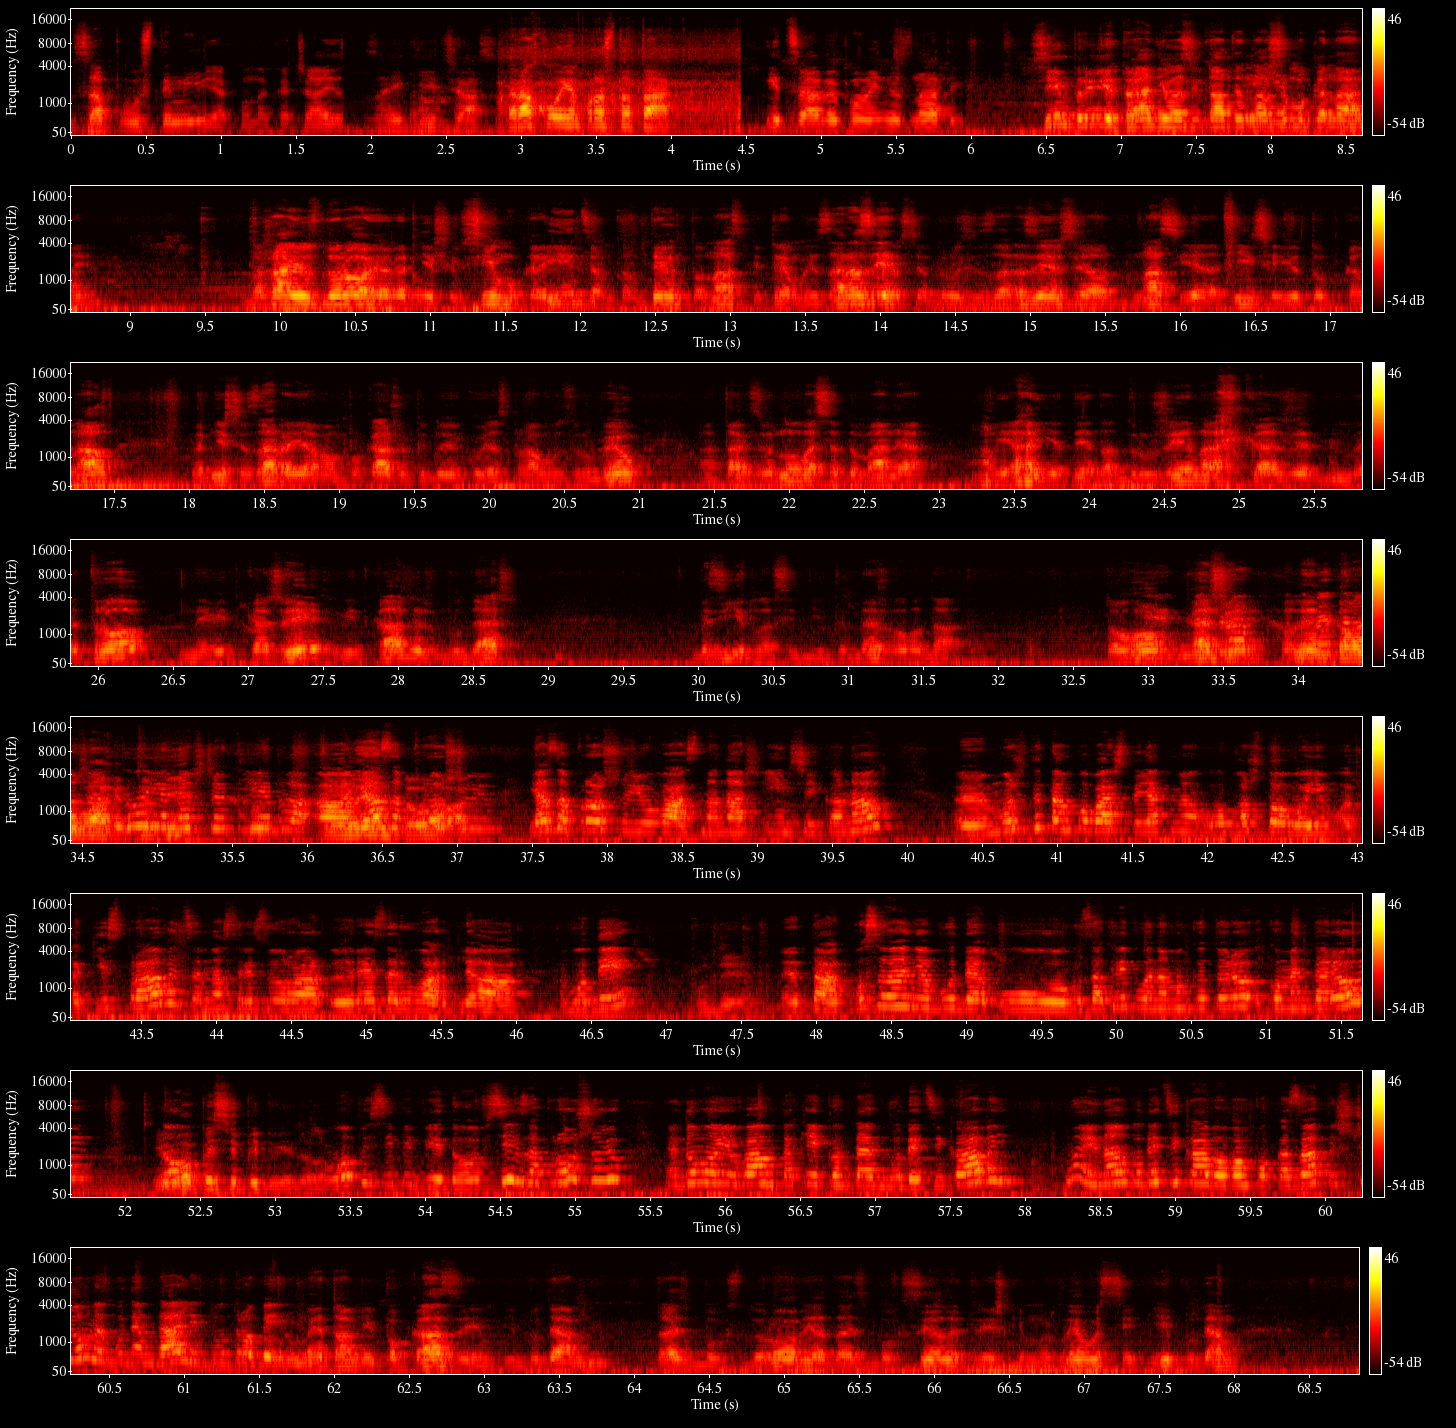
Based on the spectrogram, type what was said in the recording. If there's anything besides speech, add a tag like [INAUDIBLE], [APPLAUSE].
запустимо її, як вона качає, за який час. Рахуємо просто так. І це ви повинні знати. Всім привіт! Раді вас вітати на нашому каналі. Бажаю здоров'я, верніше, всім українцям та тим, хто нас підтримує. Заразився, друзі, заразився. От У нас є інший YouTube канал. Верніше, зараз я вам покажу, піду, яку я справу зробив. А так звернулася до мене моя єдина дружина. [LAUGHS] Каже, Дмитро, не відкажи, відкажеш, будеш без їдла сидіти, будеш голодати. Того Ні, кажи, Дмитро- хвилинка Дмитро уваги жартує тобі. насчет їдла, а я Хвилинка запрошую, уваги. я запрошую вас на наш інший канал. Е, Можете там побачити, як ми облаштовуємо отакі справи. Це в нас резервуар, резервуар для води. Буде. Е, Так, посилання буде у закріпленому коментарі І Ну, в описі під відео. в описі під відео. Всіх запрошую. Я думаю, вам такий контент буде цікавий. Ну і нам буде цікаво вам показати, що ми будемо далі тут робити. Ну, Ми там і показуємо, і будемо, дасть Бог здоров'я, дасть Бог сили, трішки можливості, і будемо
